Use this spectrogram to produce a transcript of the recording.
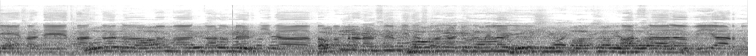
ਇਹ ਸਾਡੇ ਧੰਨ ਧੰਨ ਬਾਬਾ ਕਾਲਾ ਮਹਿਰ ਜੀ ਦਾ ਬਾਬਾ ਮਰਾਣਾ ਸਾਹਿਬ ਜੀ ਦਾ ਸਾਲਾਨਾ ਜੋੜ ਮੇਲਾ ਜੀ ਹਰ ਸਾਲ 20 ਹਾੜ ਨੂੰ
